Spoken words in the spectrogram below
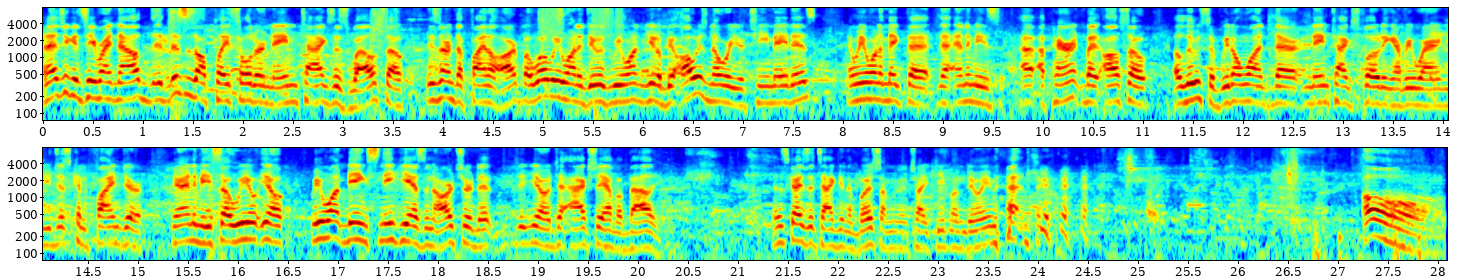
And as you can see right now, this is all placeholder name tags as well. So these aren't the final art, but what we want to do is we want you to be, always know where your teammate is, and we want to make the, the enemies uh, apparent, but also elusive. We don't want their name tags floating everywhere, and you just can find your, your enemy. So we, you know, we want being sneaky as an archer to, to you know, to actually have a value. This guy's attacking the bush. I'm going to try to keep him doing that. oh.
